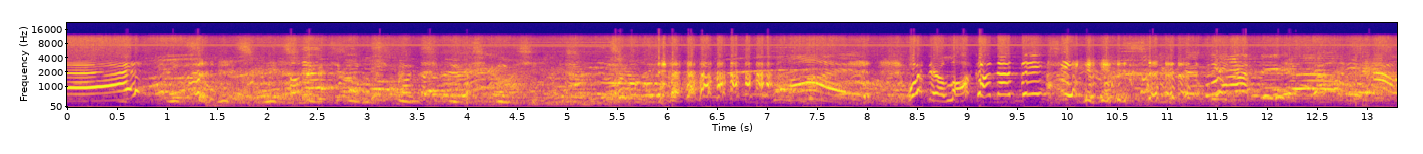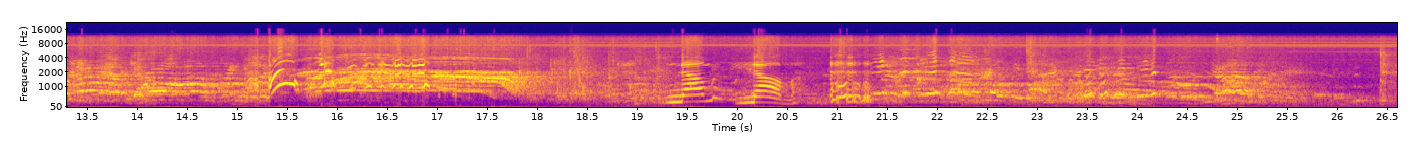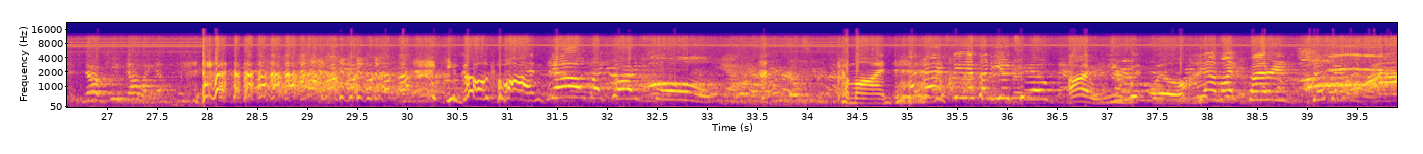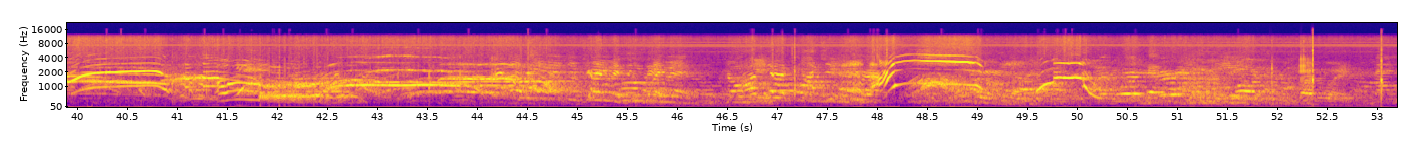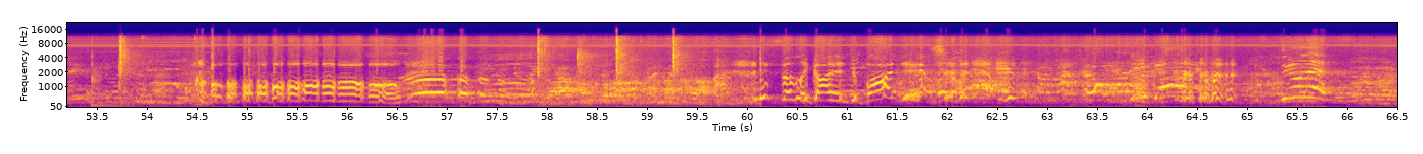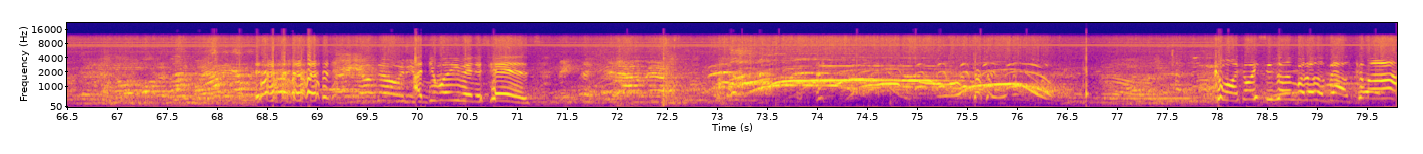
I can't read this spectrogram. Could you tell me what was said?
on. I've never seen this on YouTube. I we will. Yeah, Mike Potter is just as He suddenly got into bondage! I do believe. It's his. Come on, can we see something but all about? Come on!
